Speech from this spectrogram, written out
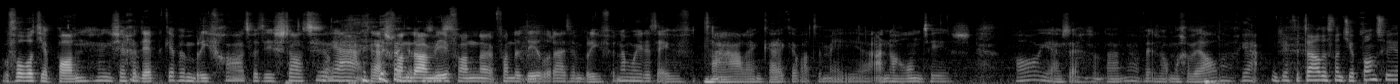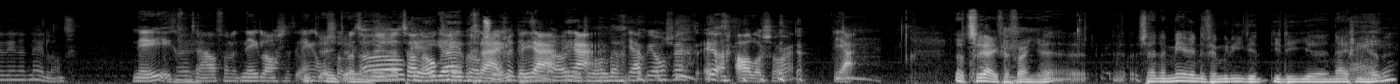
Bijvoorbeeld Japan. Die zeggen, Deb, ik heb een brief gehad. Wat is dat? Ja. Ik krijg van dan weer van, eh, van de deelraad een brief. En dan moet je dat even vertalen en kijken wat ermee eh, aan de hand is. Oh ja, zeggen ze dan. Nou, dat is allemaal geweldig, ja. Jij vertaalt het van het Japans weer in het Nederlands. Nee, ik Nee. vertaal van het Nederlands naar het Het Engels, zodat hun Oh, het dan oké. ook Ja, begrijpen. Ja, ja, wel, ja, bij ons werkt echt Ja. alles hoor. Ja. Dat schrijven van je, eh, zijn er meer in de familie die die, die eh, neiging Nee. hebben?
